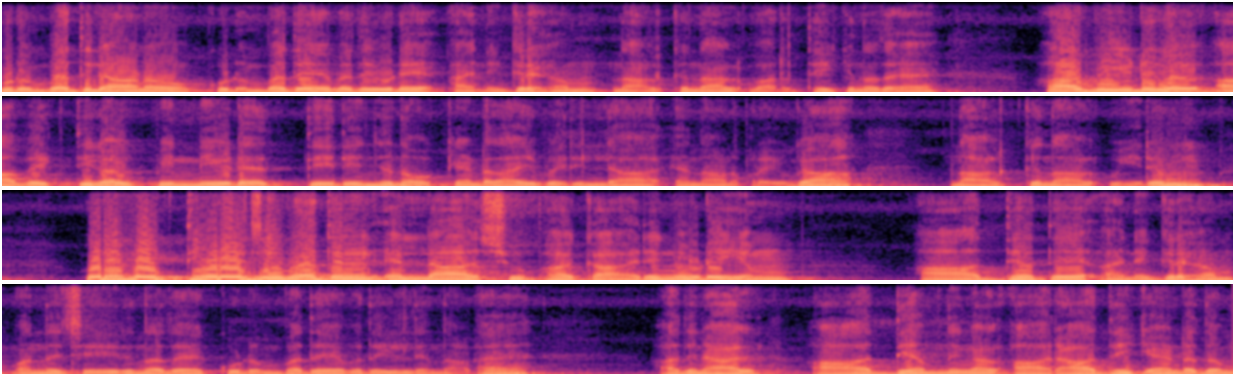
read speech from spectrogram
കുടുംബത്തിലാണോ കുടുംബദേവതയുടെ അനുഗ്രഹം നാൾക്ക് നാൾ വർദ്ധിക്കുന്നത് ആ വീടുകൾ ആ വ്യക്തികൾ പിന്നീട് തിരിഞ്ഞു നോക്കേണ്ടതായി വരില്ല എന്നാണ് പറയുക. നാൾക്ക് നാൾ ഉയരും. ഒരു വ്യക്തിയുടെ ജീവിതത്തിൽ എല്ലാ ശുഭ കാര്യങ്ങളുടെയും ആദ്യത്തെ അനുഗ്രഹം വന്നു ചേരുന്നത് കുടുംബദേവതയിൽ നിന്നാണ്. അതിനാൽ ആദ്യം നിങ്ങൾ ആരാധിക്കേണ്ടതും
